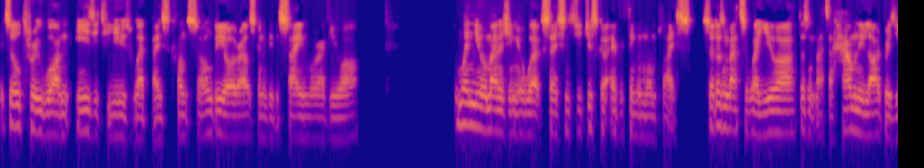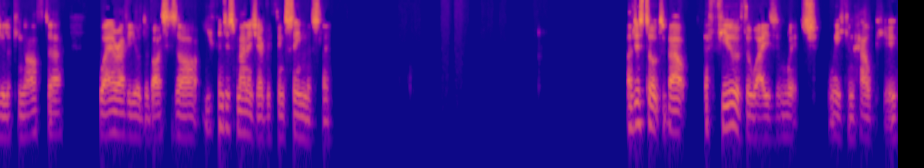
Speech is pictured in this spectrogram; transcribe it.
It's all through one easy to use web based console. The URL is going to be the same wherever you are. When you're managing your workstations, you've just got everything in one place. So it doesn't matter where you are, doesn't matter how many libraries you're looking after, wherever your devices are, you can just manage everything seamlessly. I've just talked about a few of the ways in which we can help you,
